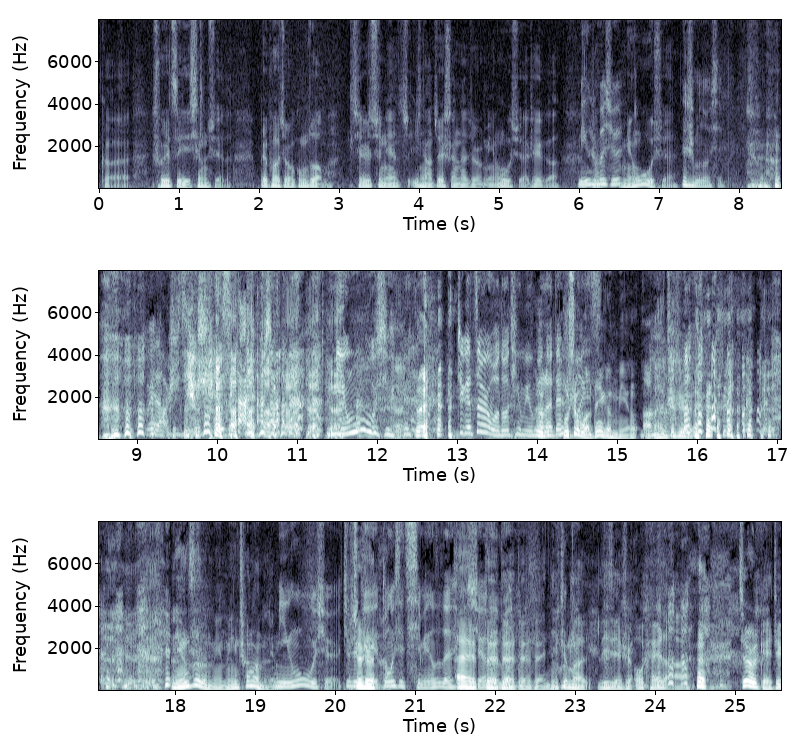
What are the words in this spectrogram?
个出于自己兴趣的。被迫就是工作嘛。其实去年印象最深的就是明物学这个明什么学？明物学，那什么东西？魏老师解释一下。名物学，对这个字儿我都听明白了，但是不是我那个名啊，就是 名字的名，名称的名。名物学就是就是给东西起名字的哎，对学问吗？对对对，你这么理解是 OK 的啊，就是给这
